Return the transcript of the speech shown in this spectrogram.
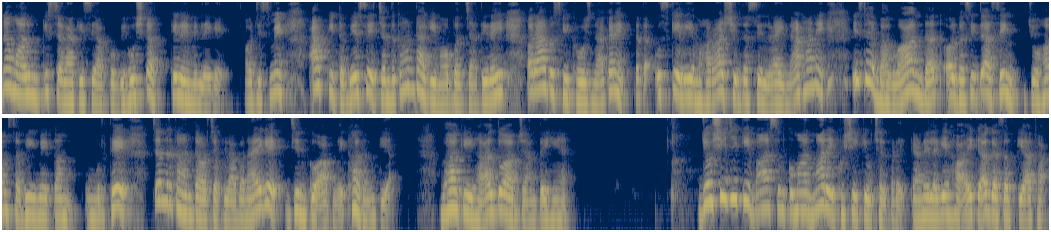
न मालूम किस चलाकी से आपको बेहोश कर किले में ले गए। और जिसमें आपकी तबीयत से चंद्रकांता की मोहब्बत जाती रही और आप उसकी खोज ना करें, तथा उसके लिए महाराज शिवदत्त से लड़ाई ना ठाने। इसलिए भगवान दत्त और घसीटा सिंह, जो हम सभी में कम उम्र थे, चंद्रकांता और चपला बनाए गए, जिनको आपने खत्म किया। बाकी हाल तो आप जानते ही हैं। जोशी जी की बात सुन कुमार मारे खुशी के उछल पड़े। कहने लगे, हाय, क्या गजब किया था।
